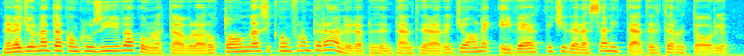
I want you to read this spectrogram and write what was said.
Nella giornata conclusiva, con una tavola rotonda, si confronteranno i rappresentanti della regione e i vertici della sanità del territorio.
